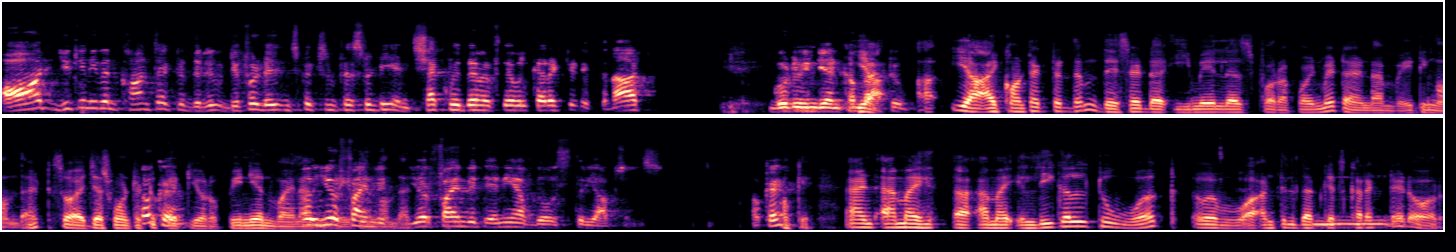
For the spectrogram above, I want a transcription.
Or you can even contact the deferred inspection facility and check with them if they will correct it. If they're not, go to India and come yeah, back to. uh, yeah, I contacted them. They said uh, email us for appointment, and I'm waiting on that. So I just wanted Okay. to get your opinion while Oh, I'm you're waiting fine on with that. you're fine with any of those three options. Okay. Okay. And am I uh, am I illegal to work uh, until that gets Mm. corrected, or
